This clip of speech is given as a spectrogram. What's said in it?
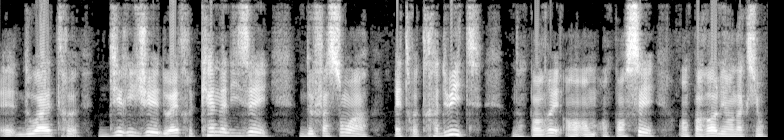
euh, doit être dirigée, doit être canalisée de façon à être traduite en, en, en pensée, en parole et en action.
